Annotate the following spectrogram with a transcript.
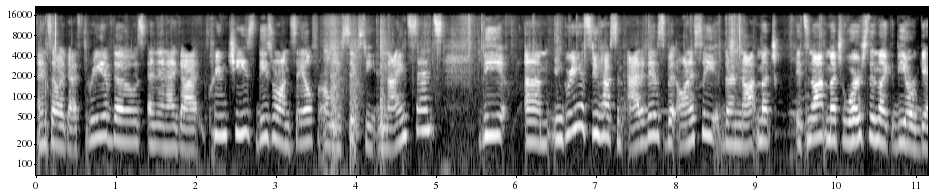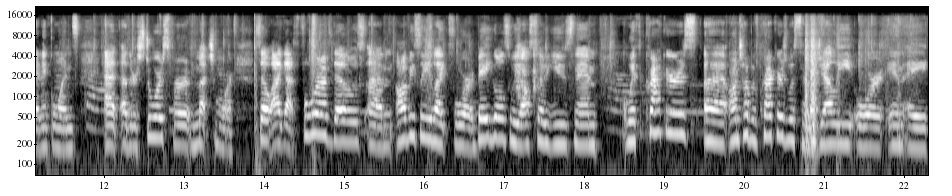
And so I got three of those and then I got cream cheese. These were on sale for only 69 cents. The um, ingredients do have some additives, but honestly, they're not much, it's not much worse than like the organic ones at other stores for much more. So I got four of those. Um, obviously, like for bagels, we also use them with crackers, uh, on top of crackers with some jelly or in a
